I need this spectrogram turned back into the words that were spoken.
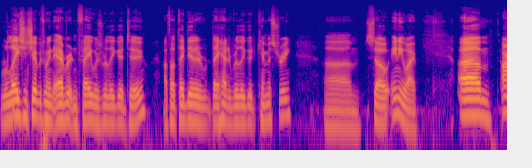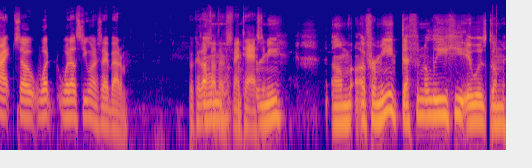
relationship between Everett and Faye was really good too. I thought they did a, they had a really good chemistry. Um, so anyway, um, all right. So what what else do you want to say about him? Because I thought Um, that was fantastic. For me, um, uh, for me, definitely he. It was um,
